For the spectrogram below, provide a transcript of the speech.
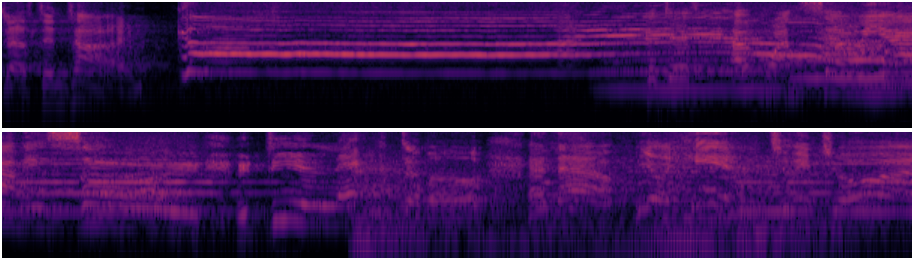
Just in time. The death of one delectable. And now you're here to enjoy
